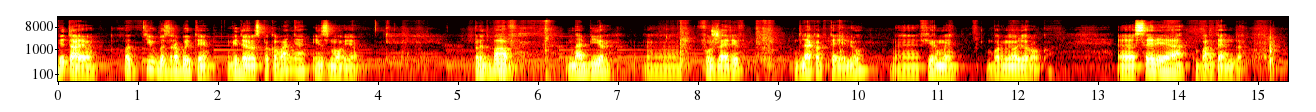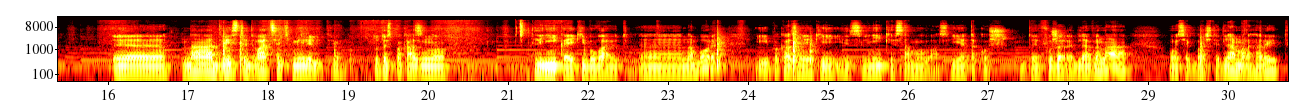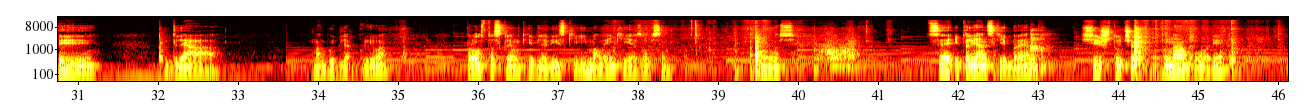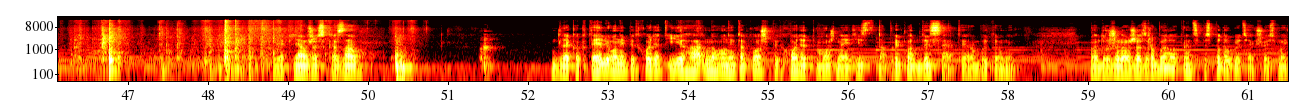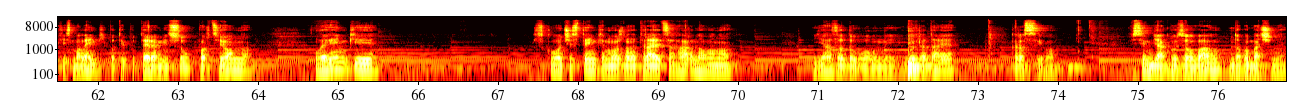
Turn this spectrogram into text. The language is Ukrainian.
Вітаю! Хотів би зробити відеорозпакування із Мов'я. Придбав набір е, фужерів для коктейлю е, фірми Bormioli Rocco. Е, Серія е, на 220 мл. Тут ось показано лінійка, які бувають набори, і показано, які із лінійки саме у вас. Є також де фужери для вина, ось як бачите, для маргарити, для, мабуть, для пива. Просто склянки для віскі і маленькі є зовсім. Ось. Це італіянський бренд. 6 штучок в наборі. Як я вже сказав, для коктейлю вони підходять і гарно вони також підходять, можна якісь, наприклад, десерти робити у них. Моя дружина вже зробила, в принципі, сподобається. Якщо ми якісь маленькі по типу терамісу, порціонно, легенькі, скло чистеньке, можна натирається гарно воно. Я задоволений. Виглядає красиво. Всім дякую за увагу. До побачення.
